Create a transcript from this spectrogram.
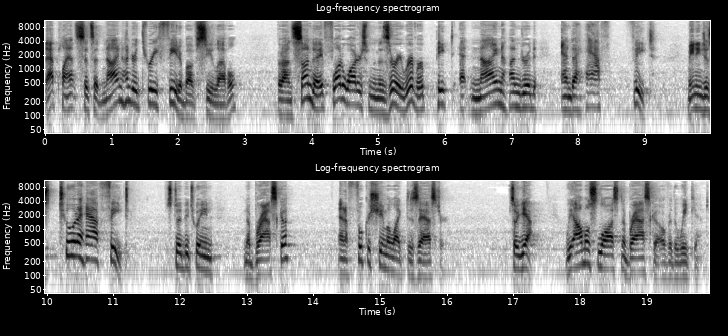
That plant sits at 903 feet above sea level, but on Sunday, floodwaters from the Missouri River peaked at 900 and a half feet, meaning just two and a half feet stood between Nebraska and a Fukushima-like disaster. So yeah, we almost lost Nebraska over the weekend,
